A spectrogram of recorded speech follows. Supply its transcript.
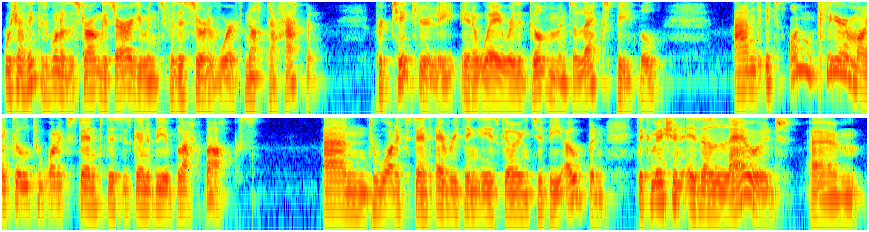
which I think is one of the strongest arguments for this sort of work not to happen, particularly in a way where the government elects people and it's unclear, Michael, to what extent this is going to be a black box and to what extent everything is going to be open. The Commission is allowed, um,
